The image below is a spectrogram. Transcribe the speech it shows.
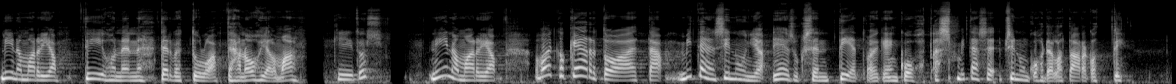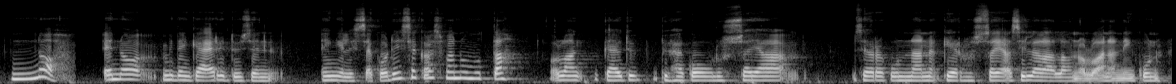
Niina-Maria Tiihonen, tervetuloa tähän ohjelmaan. Kiitos. Niina-Maria, voitko kertoa, että miten sinun ja Jeesuksen tiet oikein kohtas? Mitä se sinun kohdalla tarkoitti? No, en ole mitenkään erityisen hengellisessä kodissa kasvanut, mutta ollaan käyty pyhäkoulussa ja seurakunnan kerhossa ja sillä lailla on ollut aina niin kuin,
